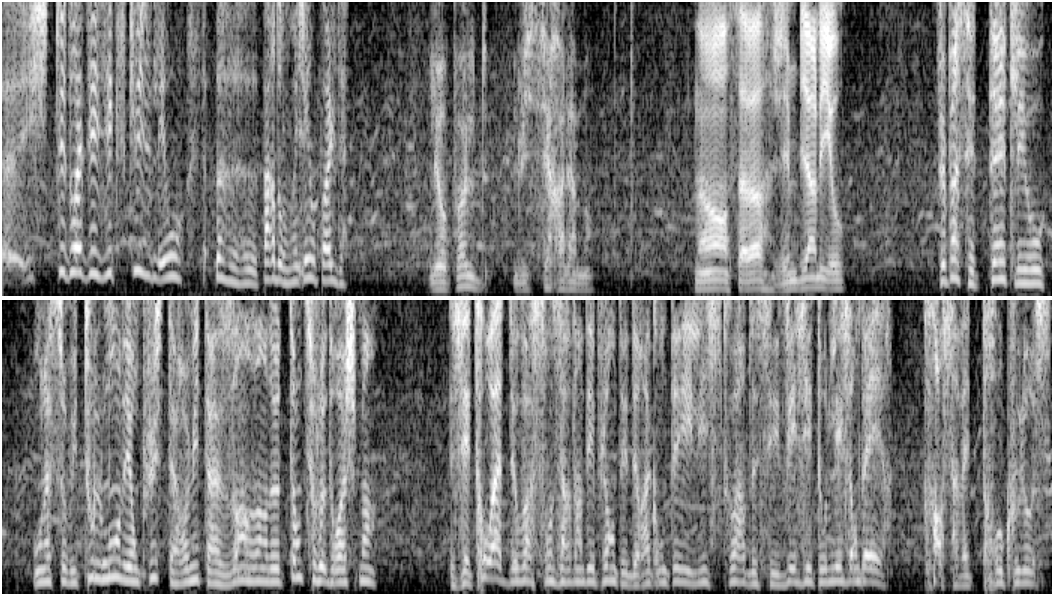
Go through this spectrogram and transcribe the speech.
Euh, je te dois des excuses, Léo. Euh, pardon, Léopold. Léopold lui serra la main. Non, ça va, j'aime bien Léo. Fais pas cette tête, Léo. On a sauvé tout le monde et en plus t'as remis ta zinzin de tente sur le droit chemin. J'ai trop hâte de voir son jardin des plantes et de raconter l'histoire de ces végétaux légendaires. Oh, ça va être trop coolos.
